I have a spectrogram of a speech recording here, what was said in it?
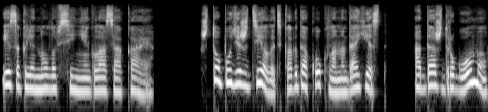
и заглянула в синие глаза Кая. «Что будешь делать, когда кукла надоест? Отдашь другому?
